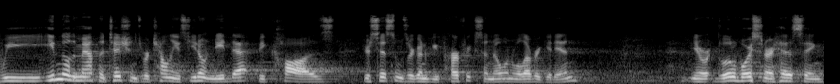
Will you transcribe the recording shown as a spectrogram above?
We, even though the mathematicians were telling us you don't need that because your systems are going to be perfect so no one will ever get in, you know, the little voice in our head is saying,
